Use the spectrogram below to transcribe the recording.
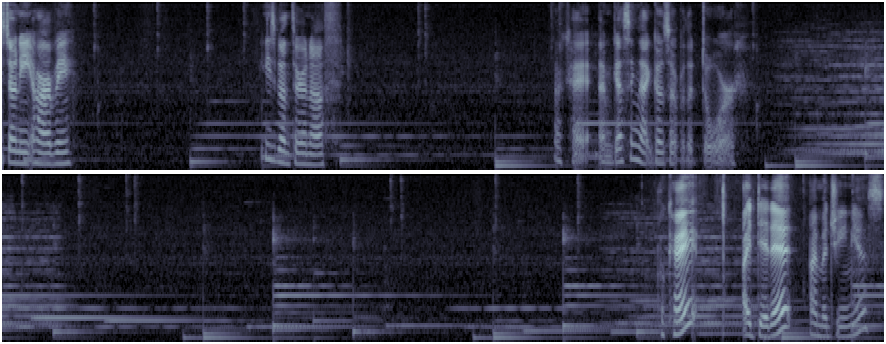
Please don't eat Harvey. He's been through enough. Okay, I'm guessing that goes over the door. Okay, I did it. I'm a genius.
